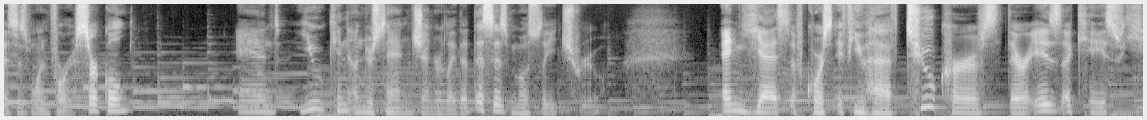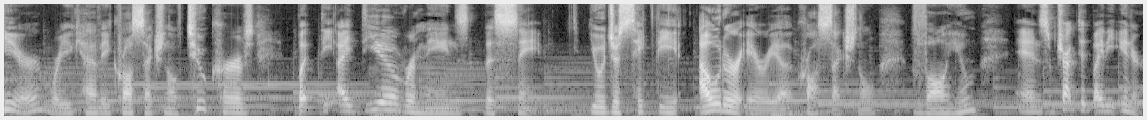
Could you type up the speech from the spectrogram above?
This is one for a circle, and you can understand generally that this is mostly true. And yes, of course, if you have two curves, there is a case here where you have a cross section of two curves but the idea remains the same. You would just take the outer area cross sectional volume and subtract it by the inner.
